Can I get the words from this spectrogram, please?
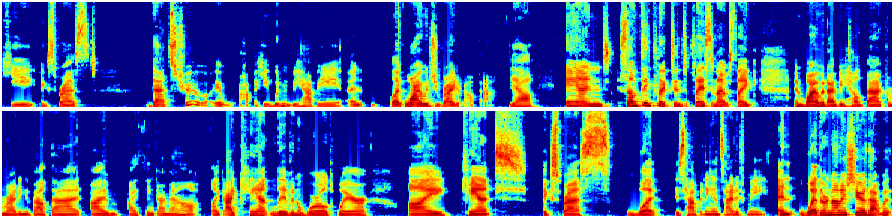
he expressed, that's true. It, he wouldn't be happy. And like, why would you write about that? yeah and something clicked into place and i was like and why would I be held back from writing about that? I'm I think I'm out. Like I can't live in a world where I can't express what is happening inside of me. And whether or not I share that with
